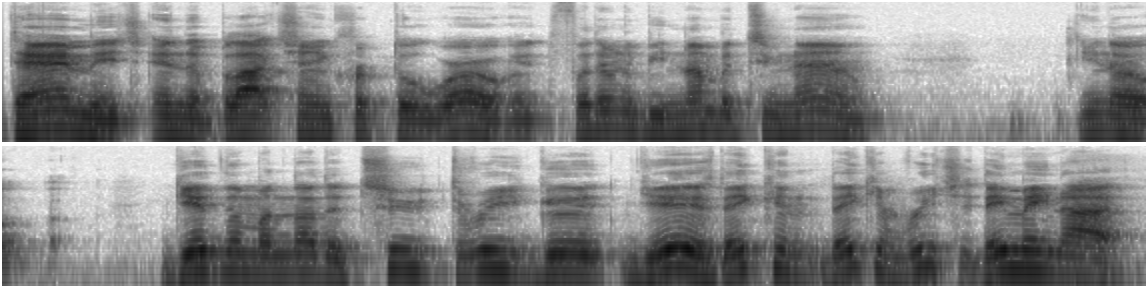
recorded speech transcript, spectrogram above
damage in the blockchain crypto world. And for them to be number two now, you know, give them another two, three good years, they can they can reach it. They may not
